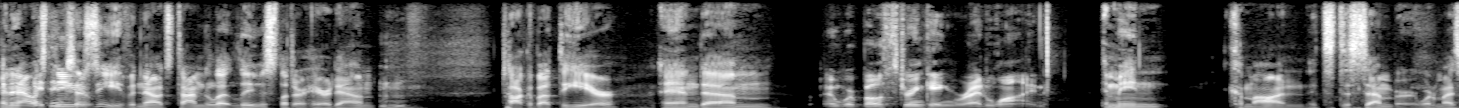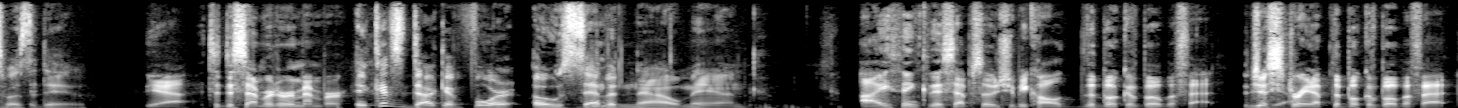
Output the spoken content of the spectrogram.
And now it's New think so. Year's Eve, and now it's time to let loose, let our hair down, talk about the year, and um, and we're both drinking red wine. I mean, come on, it's December. What am I supposed to do? Yeah, it's a December to remember. It gets dark at four oh seven now, man. I think this episode should be called "The Book of Boba Fett." Just Yeah. straight up, "The Book of Boba Fett."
